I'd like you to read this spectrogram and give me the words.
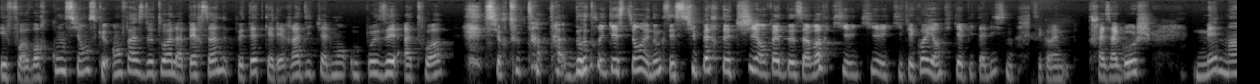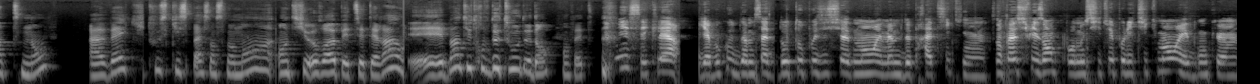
il faut avoir conscience qu'en face de toi, la personne, peut-être qu'elle est radicalement opposée à toi sur tout un tas d'autres questions. Et donc, c'est super touchy, en fait, de savoir qui est qui et qui fait quoi. Et anticapitalisme, c'est quand même très à gauche. Mais maintenant, avec tout ce qui se passe en ce moment, anti-Europe, etc., et ben tu trouves de tout dedans, en fait. Oui, c'est clair. Il y a beaucoup comme ça d'auto-positionnement et même de pratiques qui ne sont pas suffisantes pour nous situer politiquement. Et donc, euh,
